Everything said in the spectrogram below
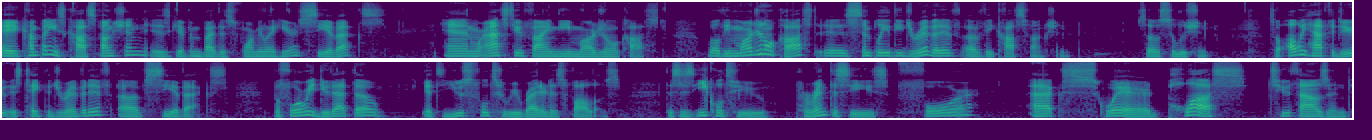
A company's cost function is given by this formula here, C of x, and we're asked to find the marginal cost. Well, the marginal cost is simply the derivative of the cost function. So solution. So all we have to do is take the derivative of c of x. Before we do that though, it's useful to rewrite it as follows. This is equal to parentheses 4x squared plus 2000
